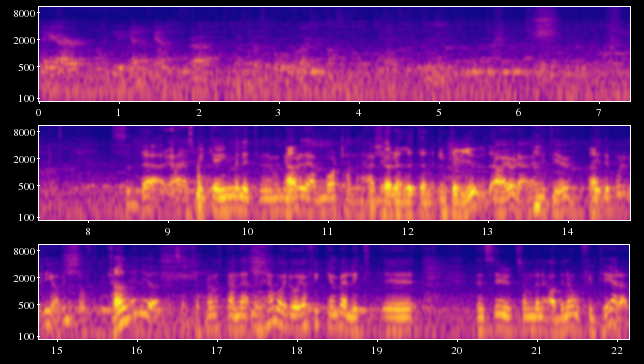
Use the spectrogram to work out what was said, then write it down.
they are lucky to yeah. Sådär Ja, ja. jag smickrar in mig lite, men Ja. har det där bartendern här. Det körde en liten intervju där. Ja, jag gjorde det. En intervju. Ja. Det, det, borde, det gör vi inte så ofta. Ja, nej det gör vi faktiskt inte. Men vad spännande. Den här var ju då, jag fick en väldigt, eh, den ser ut som den, ja den är ofiltrerad,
